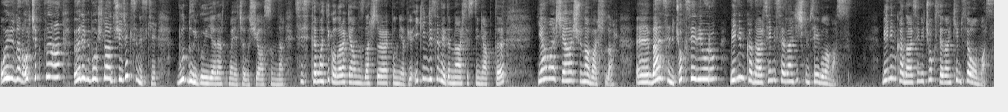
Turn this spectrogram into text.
O yüzden o çıktığı an öyle bir boşluğa düşeceksiniz ki bu duyguyu yaratmaya çalışıyor aslında. Sistematik olarak yalnızlaştırarak bunu yapıyor. İkincisi nedir narsistin yaptığı? Yavaş yavaş şuna başlar. Ee, ben seni çok seviyorum. Benim kadar seni seven hiç kimseyi bulamaz. Benim kadar seni çok seven kimse olmaz.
